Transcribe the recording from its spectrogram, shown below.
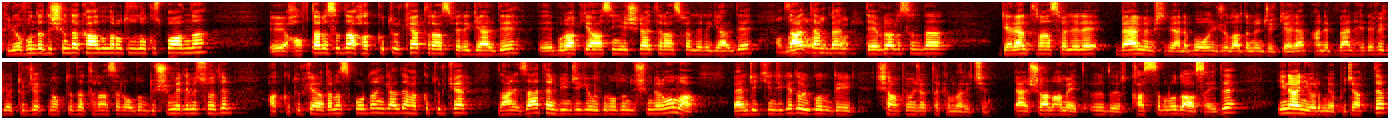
playoff'un da dışında kaldılar 39 puanla. E, hafta arası da Hakkı Türker transferi geldi. E, Burak Yasin Yeşilay transferleri geldi. Onlar Zaten ben devre arasında gelen transferleri beğenmemiştim. Yani bu oyunculardan önce gelen. Hani ben hedefe götürecek noktada transfer olduğunu düşünmediğimi söyledim. Hakkı Türker Adana Spor'dan geldi. Hakkı Türker yani zaten birinci lige uygun olduğunu düşünmüyorum ama bence ikinci lige de uygun değil şampiyon olacak takımlar için. Yani şu an Ahmet, Iğdır, Kastamonu da alsaydı yine aynı yorum yapacaktım.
